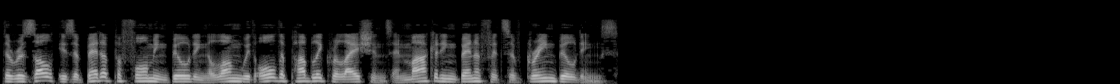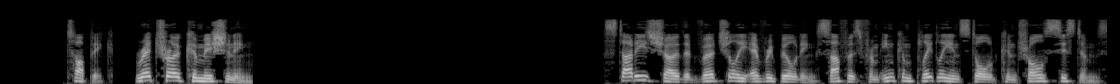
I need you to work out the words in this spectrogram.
The result is a better performing building along with all the public relations and marketing benefits of green buildings. Retro-commissioning Studies show that virtually every building suffers from incompletely installed control systems,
